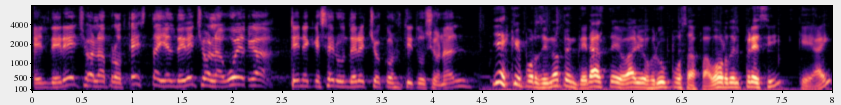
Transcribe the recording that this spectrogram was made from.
el derecho a la protesta y el derecho a la huelga tiene que ser un derecho constitucional. Y es que por si no te enteraste, varios grupos a favor del Presi, que hay,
